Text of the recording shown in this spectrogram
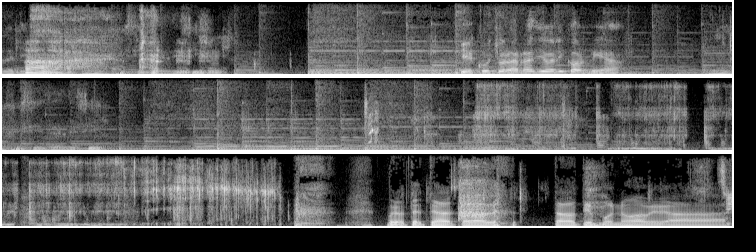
Eso de es difícil de decir. Y escucho la Radio Helicornia. Muy difícil de decir. Bueno, te, te te te ha dado tiempo, ¿no? A ver, a- Sí,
